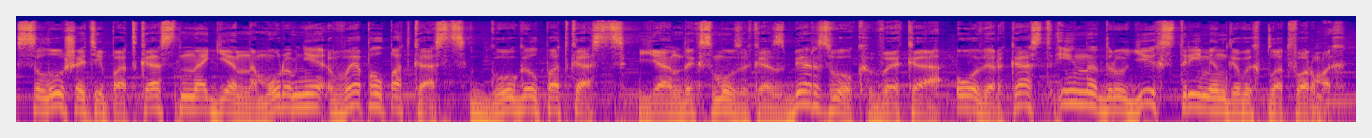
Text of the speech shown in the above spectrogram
Слушайте подкаст на генном уровне в Apple Podcasts, Google Podcasts, Яндекс.Музыка, Сберзвук, ВК, Overcast и на других стриминговых платформах.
